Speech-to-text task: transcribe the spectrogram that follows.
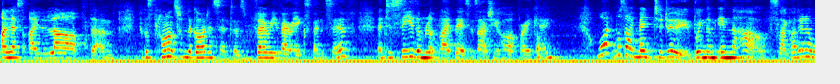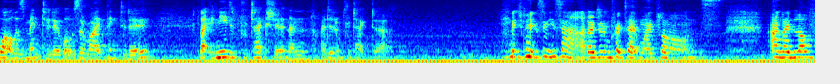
unless I love them because plants from the garden centre is very, very expensive and to see them look like this is actually heartbreaking. What was I meant to do? Bring them in the house? Like, I don't know what I was meant to do, what was the right thing to do. Like, it needed protection and I didn't protect it. Which makes me sad, I didn't protect my plants. And I love,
